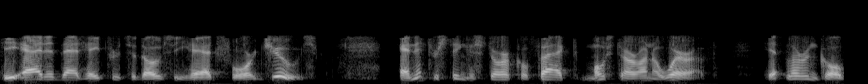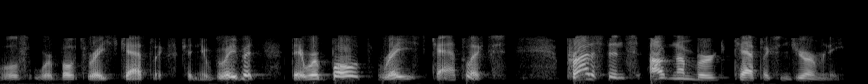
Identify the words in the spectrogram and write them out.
He added that hatred to those he had for Jews. An interesting historical fact most are unaware of. Hitler and Goebbels were both raised Catholics. Can you believe it? They were both raised Catholics. Protestants outnumbered Catholics in Germany.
